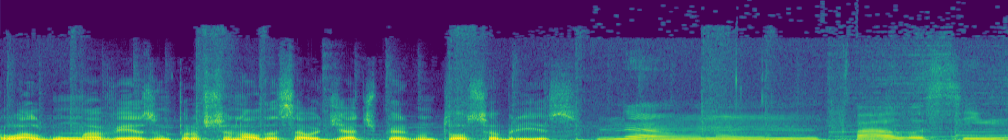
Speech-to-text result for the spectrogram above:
ou alguma vez um profissional da saúde já te perguntou sobre isso? Não, não, não falo assim.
